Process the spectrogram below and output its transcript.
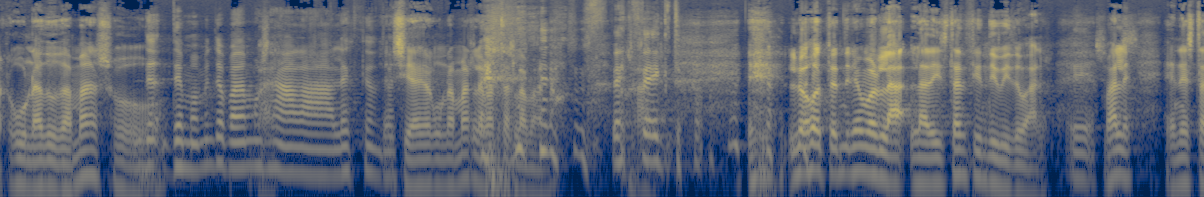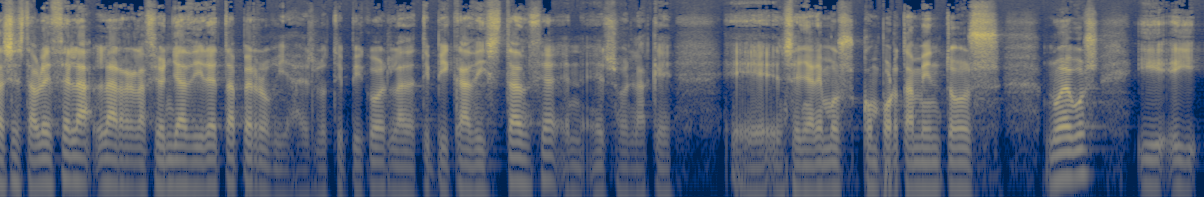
¿Alguna duda más? O... De, de momento pasamos a la lección de Si hay alguna más, levantas la mano. Perfecto. Eh, Luego tendríamos la, la distancia individual. Eso ¿vale? es. En esta se establece la, la relación ya directa perro-guía. Es lo típico, es la típica distancia en eso, en la que eh, enseñaremos comportamientos nuevos y, y-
